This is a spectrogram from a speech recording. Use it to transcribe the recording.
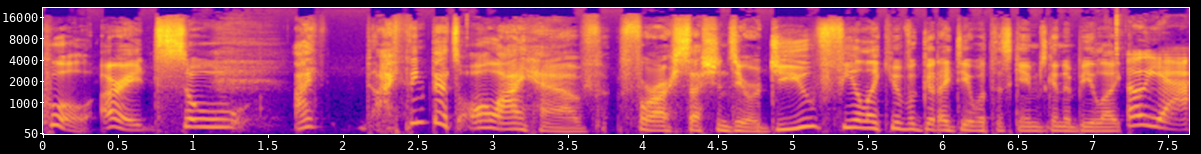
cool. All right. So I I think that's all I have for our session zero. Do you feel like you have a good idea what this game's going to be like? oh, yeah.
